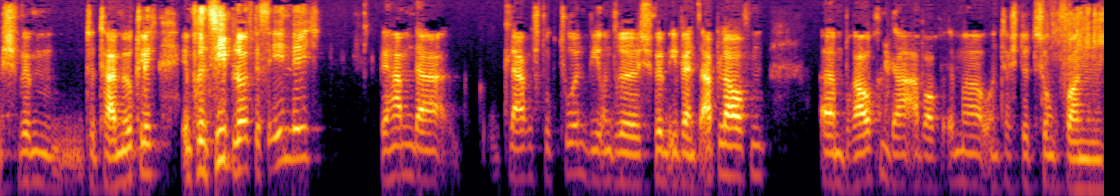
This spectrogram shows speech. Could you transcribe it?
Schwimmen total möglich. Im Prinzip läuft es ähnlich. Wir haben da klare Strukturen, wie unsere Schwimmevents ablaufen, ähm, brauchen da aber auch immer Unterstützung von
